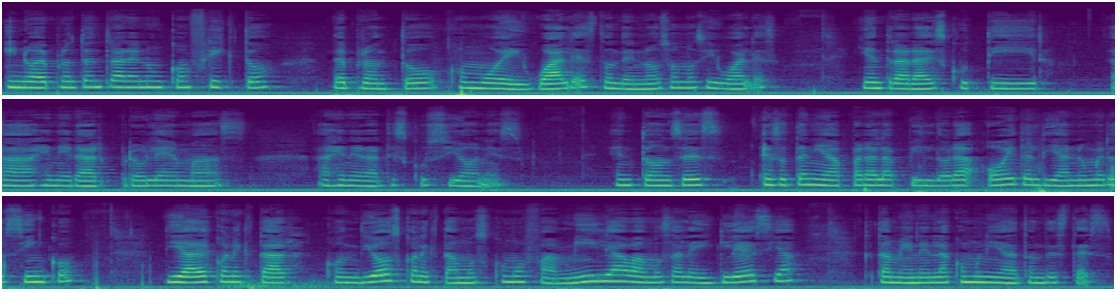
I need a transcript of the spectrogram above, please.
y no de pronto entrar en un conflicto de pronto como de iguales, donde no somos iguales, y entrar a discutir, a generar problemas, a generar discusiones. Entonces, eso tenía para la píldora hoy del día número 5, día de conectar con Dios, conectamos como familia, vamos a la iglesia, también en la comunidad donde estés.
